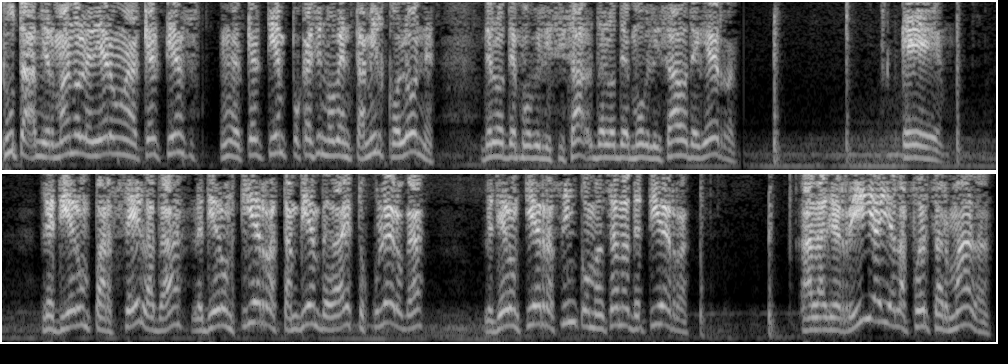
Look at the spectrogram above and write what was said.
puta, a mi hermano le dieron en aquel tiempo, en aquel tiempo casi 90 mil colones de los desmovilizados, de los desmovilizados de guerra. Eh, les dieron parcelas, ¿verdad? Les dieron tierras también, ¿verdad? Estos culeros, ¿verdad? Les dieron tierra, cinco manzanas de tierra a la guerrilla y a la Fuerza Armada.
